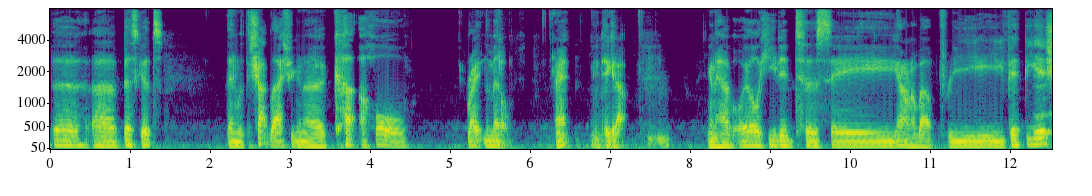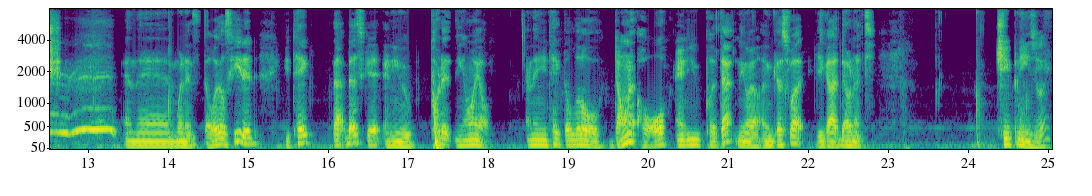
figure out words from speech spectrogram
the uh, biscuits. Then with the shot glass, you're gonna cut a hole right in the middle. Right, you take it out. Mhm. You're gonna have oil heated to say I don't know about 350 ish, and then when it's the oil's heated, you take that biscuit and you put it in the oil and then you take the little donut hole and you put that in the oil, and guess what? You got donuts. Cheap and easy. Really?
